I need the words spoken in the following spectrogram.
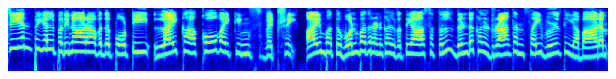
டிஎன்பிஎல் பதினாறாவது போட்டி லைகா கோவை கிங்ஸ் வெற்றி. ஐம்பத்து ஒன்பது ரன்கள் வித்தியாசத்தில் திண்டுக்கல் டிராகன்ஸை வீழ்த்திய பாரம்.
